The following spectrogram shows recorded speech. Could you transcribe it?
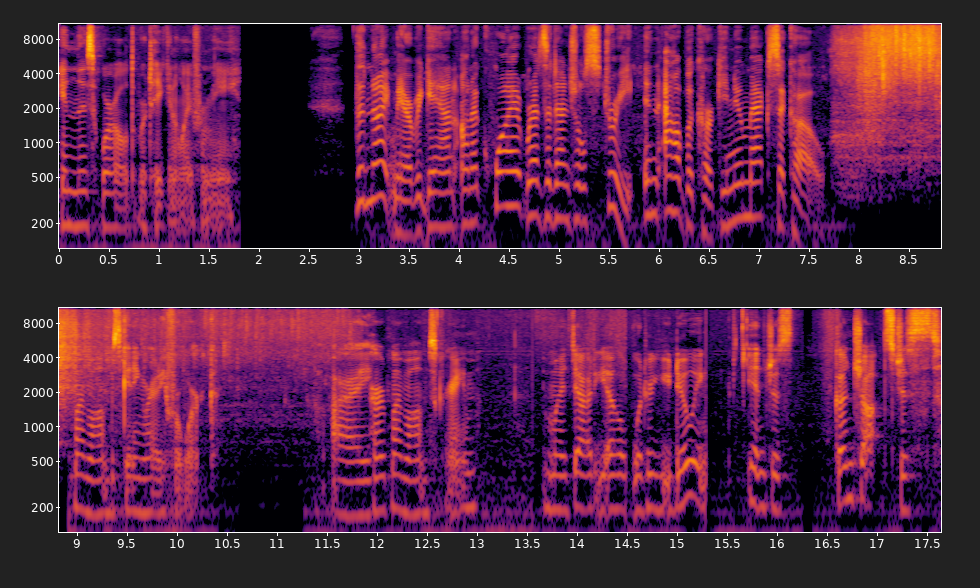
in this world were taken away from me. The nightmare began on a quiet residential street in Albuquerque, New Mexico. My mom was getting ready for work. I heard my mom scream. My dad yelled, What are you doing? And just gunshots just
